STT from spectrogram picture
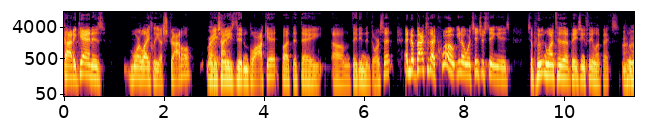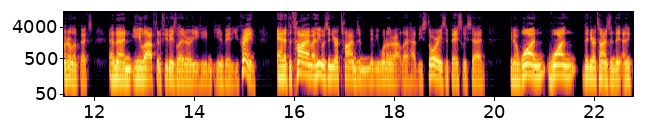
that again is more likely a straddle where the Chinese didn't block it, but that they um, they didn't endorse it. And now back to that quote, you know, what's interesting is so Putin went to the Beijing for the Olympics, for the Mhm. Winter Olympics, and then he left, and a few days later he he invaded Ukraine. And at the time, I think it was the New York Times and maybe one other outlet had these stories that basically said, you know, one one the New York Times, and they, I think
